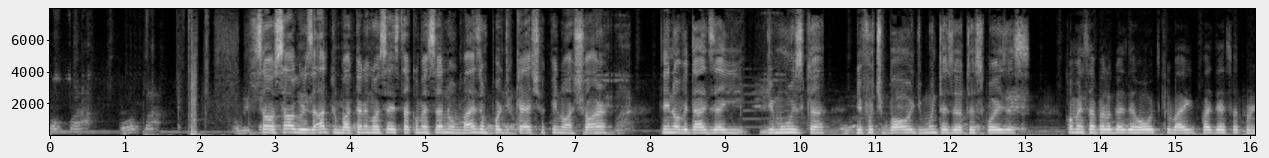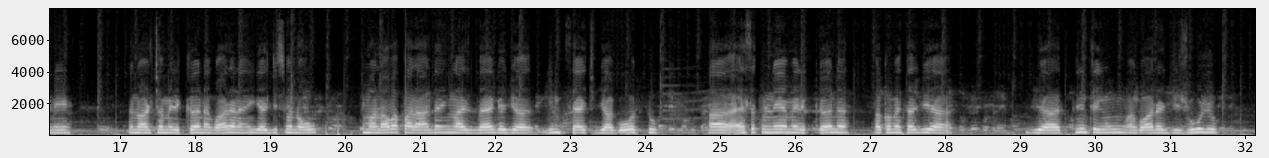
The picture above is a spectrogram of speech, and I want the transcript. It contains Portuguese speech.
Opa, opa. Salve, salve, gurizada, tudo bacana com vocês? Está começando mais um podcast aqui no Ashore. Tem novidades aí de música, de futebol e de muitas outras coisas. Começar pelo Guns N' que vai fazer essa turnê norte-americana agora, né? E adicionou uma nova parada em Las Vegas, dia 27 de agosto. Ah, essa turnê americana vai começar dia, dia 31 agora de julho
